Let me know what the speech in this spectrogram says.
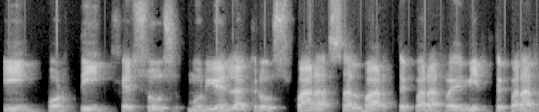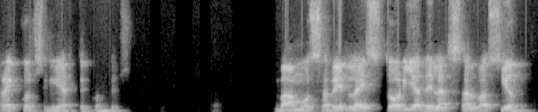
y por ti Jesús murió en la cruz para salvarte, para redimirte, para reconciliarte con Dios. Vamos a ver la historia de la salvación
